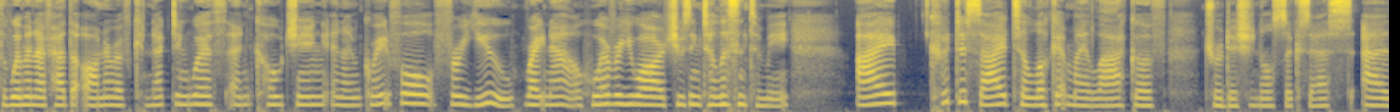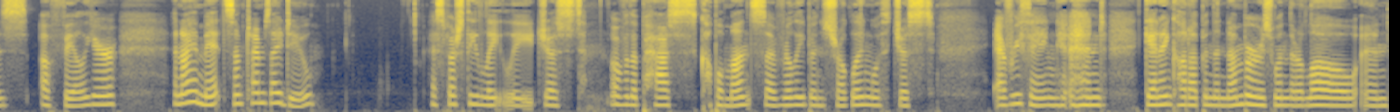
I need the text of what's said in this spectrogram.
the women I've had the honor of connecting with and coaching. And I'm grateful for you right now, whoever you are choosing to listen to me. I could decide to look at my lack of traditional success as a failure, and I admit sometimes I do. Especially lately, just over the past couple months, I've really been struggling with just everything and getting caught up in the numbers when they're low and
